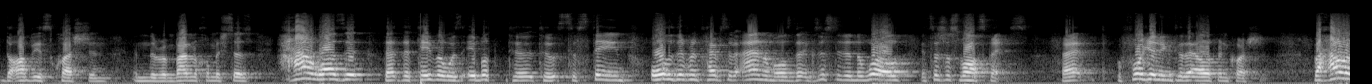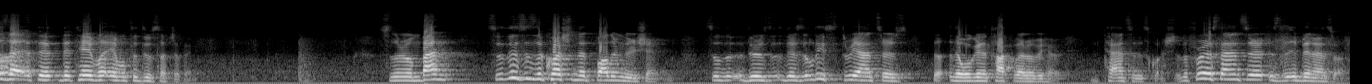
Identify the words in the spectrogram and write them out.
the obvious question, and the Ramban Chumash says, how was it that the Teva was able to, to sustain all the different types of animals that existed in the world in such a small space? Right? Before getting to the elephant question. But how was that the, the Teva able to do such a thing? So the Ramban, so this is the question that's bothering the Rishonim. So the, there's there's at least three answers that, that we're going to talk about over here to answer this question. The first answer is the Ibn Ezra.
